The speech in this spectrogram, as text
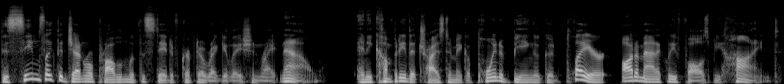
This seems like the general problem with the state of crypto regulation right now. Any company that tries to make a point of being a good player automatically falls behind.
